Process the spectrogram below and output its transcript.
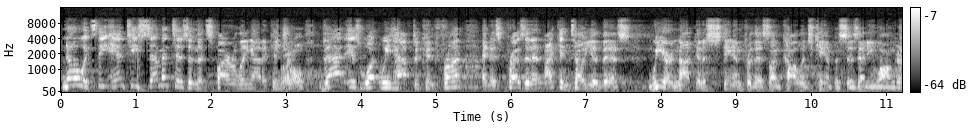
No, it's the anti-Semitism that's spiraling out of control. Right. That is what we have to confront. And as president, I can tell you this, we are not going to stand for this on college campuses any longer.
